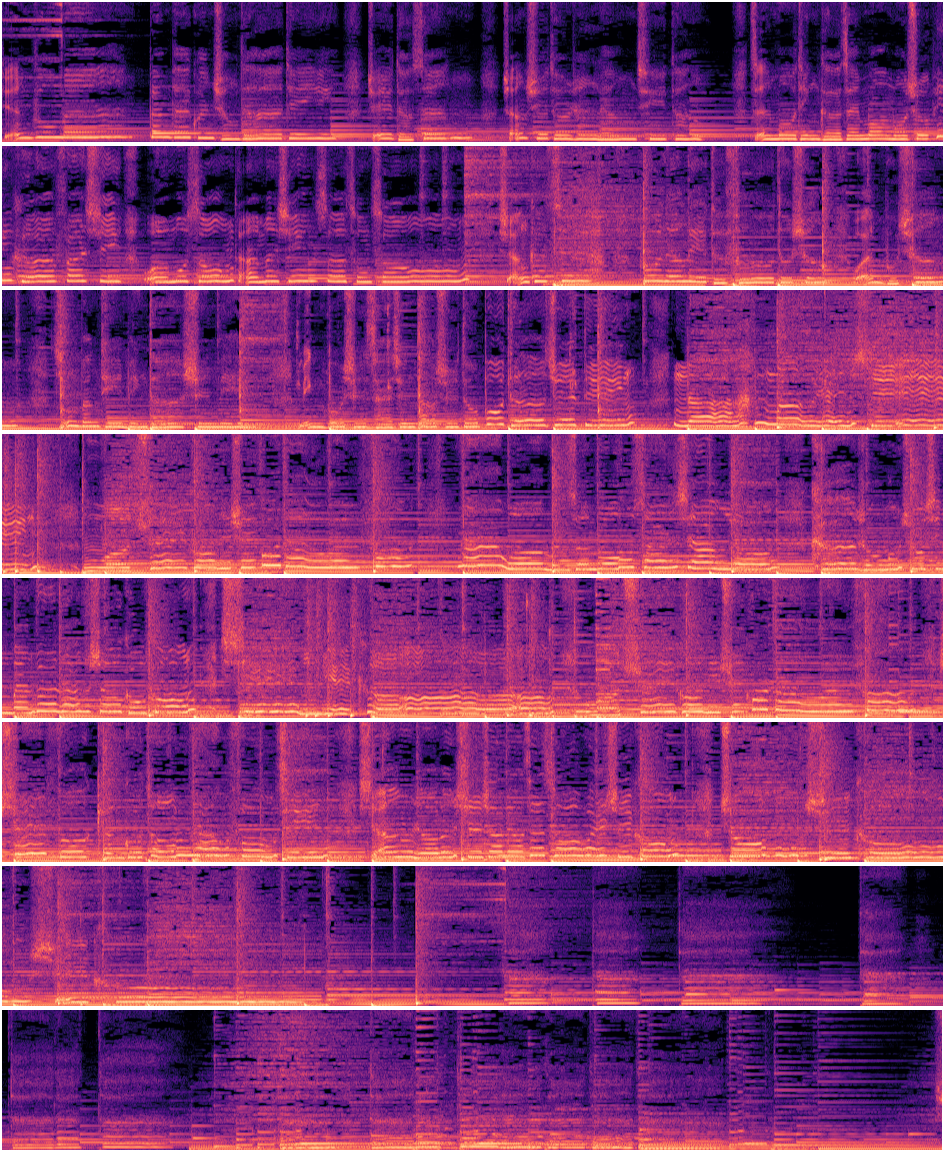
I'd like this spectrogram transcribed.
填不满半排观众的电影，直到散场时突然亮起灯，字幕定格在某某出品和发行，我目送他们行色匆匆，像个自不量力的复读生，完不成金榜题名的使命，命不是财前到时都不得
